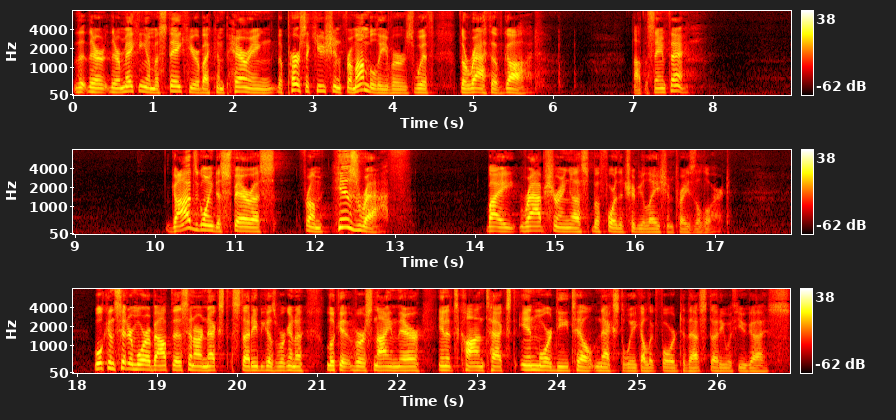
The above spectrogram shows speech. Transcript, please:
they're, they're making a mistake here by comparing the persecution from unbelievers with the wrath of God. Not the same thing. God's going to spare us from his wrath by rapturing us before the tribulation. Praise the Lord. We'll consider more about this in our next study because we're going to look at verse 9 there in its context in more detail next week. I look forward to that study with you guys.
